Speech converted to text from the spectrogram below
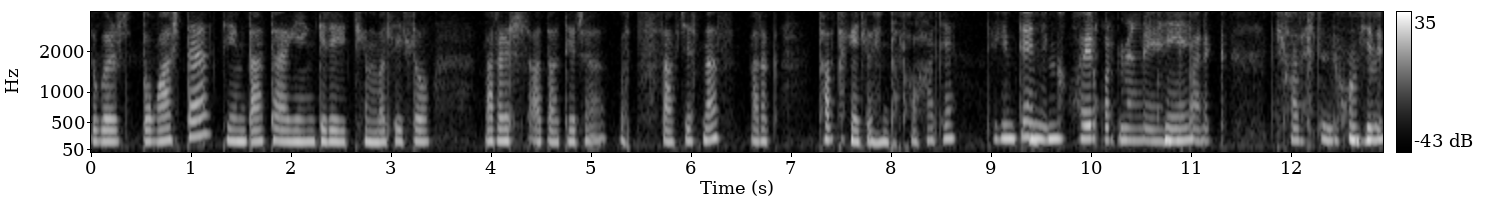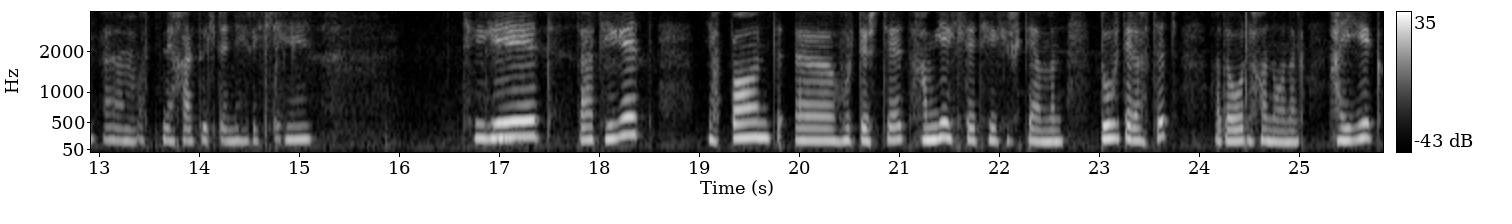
зүгээр дугаартай тийм датагийн гэрээ идэх юм бол илүү бараг л одоо тэр утас авч яснаас бараг 5 дахин илүү хэмт болох байхаа тий. Тэгэнтэй нэг 2 3 мянган бараг болохоор л чин зөвхөн утасныхаа сүлжээний хэрэглээ. Тэгээд за тэгээд Японд э, хурд ирчээд хамгийн эхлээд хийх хэрэгтэй юм нь дүүр дээр очиж одоо өөрийнхөө нөгөө нэг хаягийг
